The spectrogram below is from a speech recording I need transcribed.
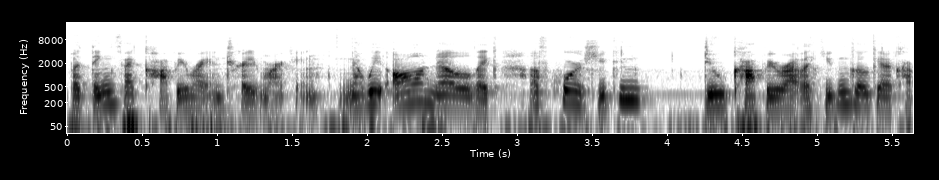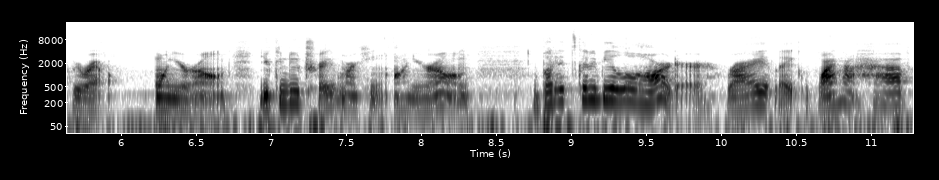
But things like copyright and trademarking. Now, we all know, like, of course, you can do copyright, like, you can go get a copyright on your own, you can do trademarking on your own, but it's going to be a little harder, right? Like, why not have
